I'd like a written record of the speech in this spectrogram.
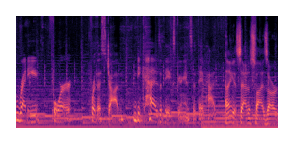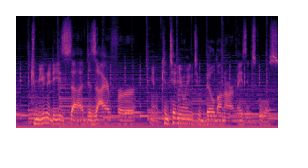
ready for for this job because of the experience that they've had. I think it satisfies our community's uh, desire for you know continuing to build on our amazing schools.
